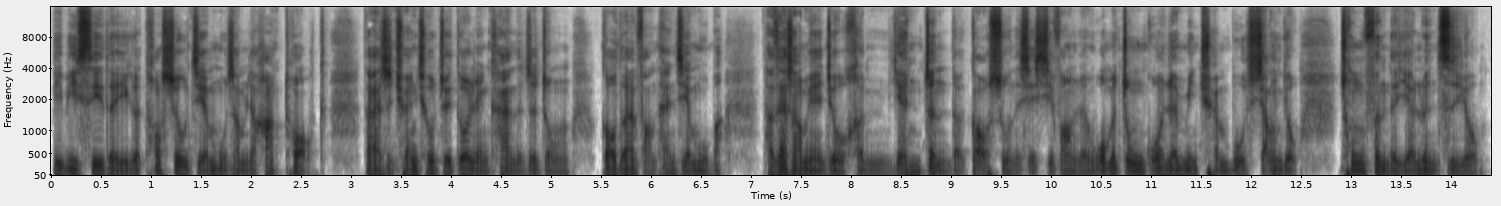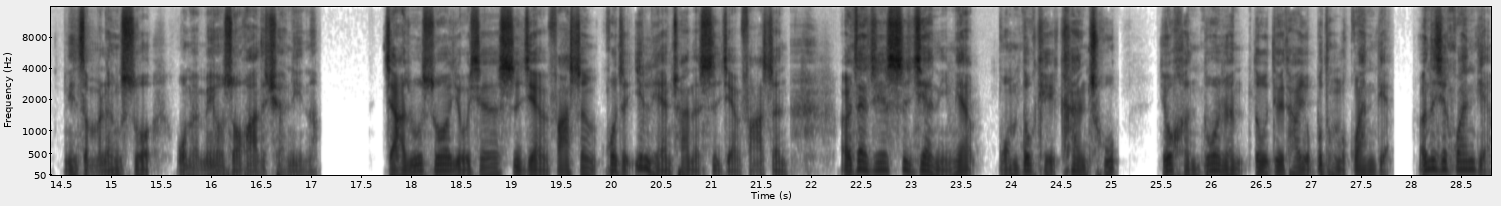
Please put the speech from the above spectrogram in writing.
BBC 的一个 talk show 节目上面叫 Hard Talk，大概是全球最多人看的这种高端访谈节目吧。他在上面就很严正的告诉那些西方人，我们中国人民全部享有充分的言论自由。你怎么能说我们没有说话的权利呢？假如说有一些事件发生，或者一连串的事件发生，而在这些事件里面，我们都可以看出有很多人都对他有不同的观点，而那些观点。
